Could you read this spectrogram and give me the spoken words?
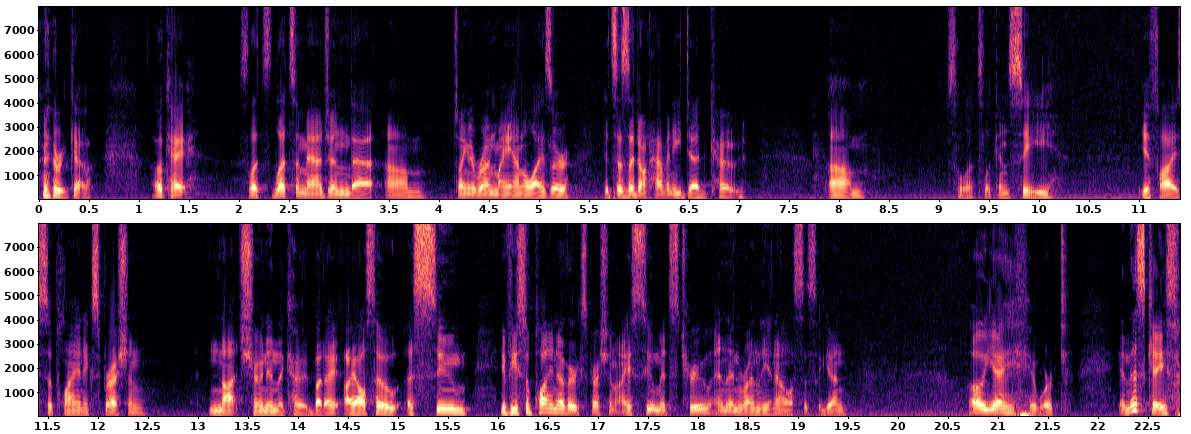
there we go. Okay, so let's, let's imagine that, um, so I'm gonna run my analyzer. It says I don't have any dead code. Um, so let's look and see if I supply an expression not shown in the code, but I, I, also assume, if you supply another expression, I assume it's true and then run the analysis again. Oh yay, it worked. In this case,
